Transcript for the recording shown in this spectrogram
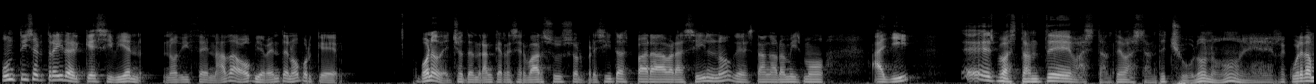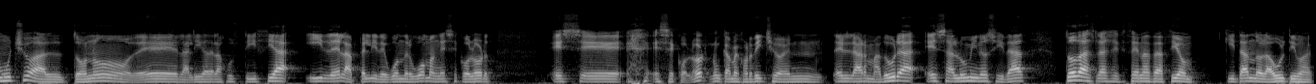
Un teaser trailer que si bien no dice nada, obviamente, ¿no? Porque bueno, de hecho tendrán que reservar sus sorpresitas para Brasil, ¿no? Que están ahora mismo allí. Es bastante, bastante, bastante chulo, ¿no? Eh, recuerda mucho al tono de la Liga de la Justicia y de la peli de Wonder Woman, ese color, ese, ese color, nunca mejor dicho, en, en la armadura, esa luminosidad, todas las escenas de acción, quitando la última,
